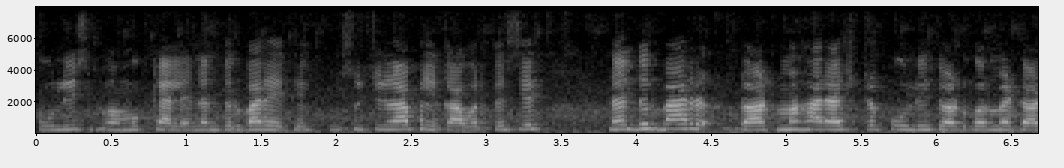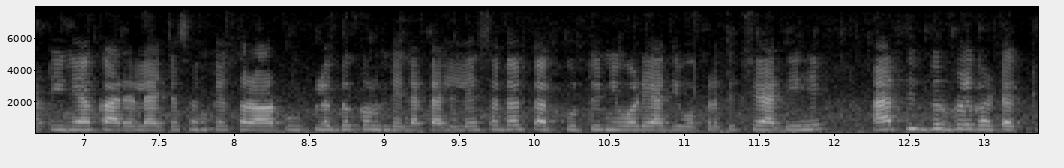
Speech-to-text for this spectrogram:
पोलीस मुख्यालय नंदुरबार येथील सूचना फलकावर तसेच Nandurbar dot Maharashtra police dot government dot in या कार्यालयाच्या संकेतस्थळावर उपलब्ध करून देण्यात आलेले सदर तात्पुरती निवड यादी व प्रतीक्षा यादी हे आर्थिक दुर्बल घटक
